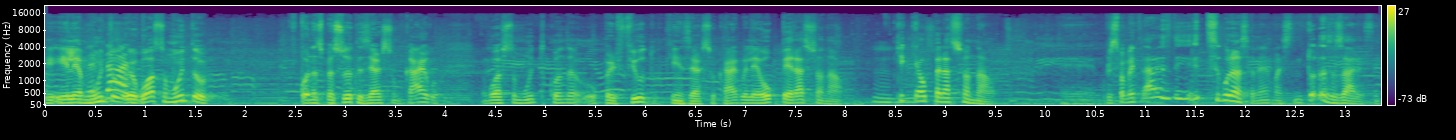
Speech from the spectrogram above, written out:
Ele é muito, verdade. eu gosto muito quando as pessoas que exercem um cargo, eu gosto muito quando o perfil do quem exerce o cargo ele é operacional. Uhum. O que, que é operacional? É, principalmente na área de, de segurança, né? Mas em todas as áreas. Né?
